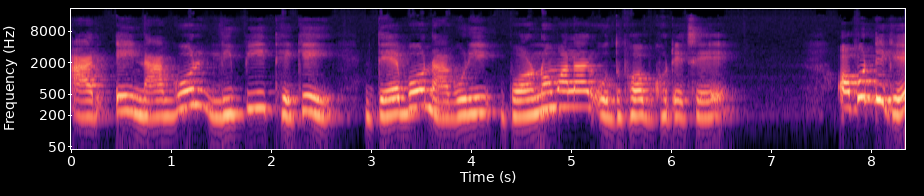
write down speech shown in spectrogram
আর এই নাগর লিপি থেকেই দেবনাগরী বর্ণমালার উদ্ভব ঘটেছে। অপরদিকে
